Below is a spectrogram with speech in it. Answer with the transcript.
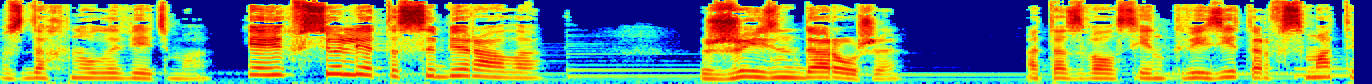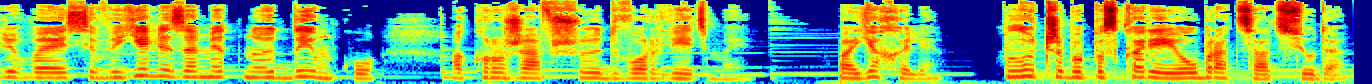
вздохнула ведьма. «Я их все лето собирала». «Жизнь дороже», — отозвался инквизитор, всматриваясь в еле заметную дымку, окружавшую двор ведьмы. «Поехали». Лучше бы поскорее убраться отсюда,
